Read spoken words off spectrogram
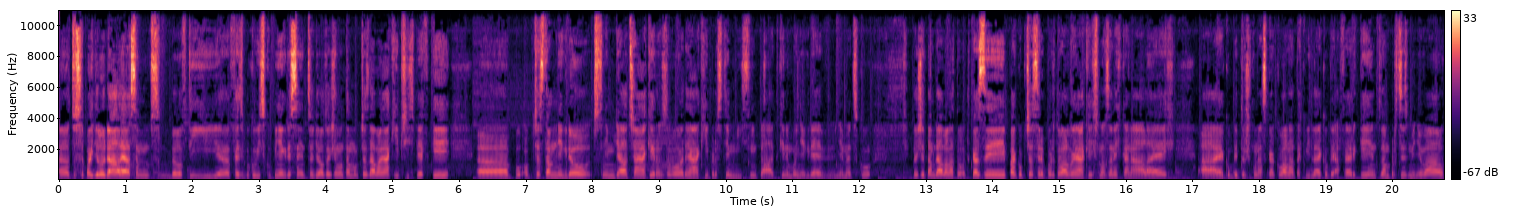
Eh, co se pak dělo dál, já jsem byl v té eh, facebookové skupině, kde se něco dělo, takže on tam občas dával nějaké příspěvky, eh, občas tam někdo s ním dělal třeba nějaký rozhovor, nějaký prostě místní plátky nebo někde v Německu, takže tam dával na to odkazy, pak občas reportoval o nějakých smazaných kanálech a jakoby trošku naskakoval na takovýhle jakoby aférky, jen to tam prostě zmiňoval,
